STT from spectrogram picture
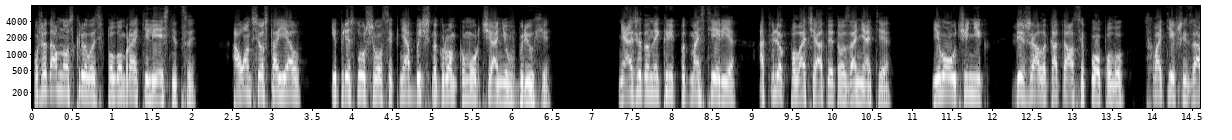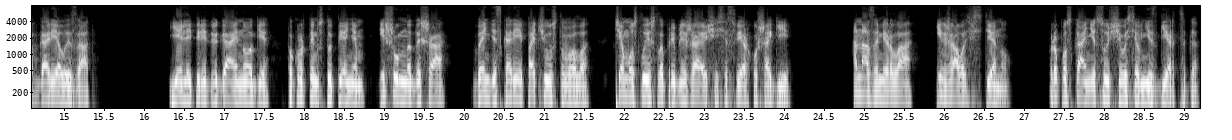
уже давно скрылась в полумраке лестницы, а он все стоял и прислушивался к необычно громкому урчанию в брюхе. Неожиданный крик подмастерья отвлек палача от этого занятия. Его ученик визжал и катался по полу, схватившись за обгорелый зад. Еле передвигая ноги по крутым ступеням и шумно дыша, Венди скорее почувствовала, чем услышала приближающиеся сверху шаги. Она замерла и вжалась в стену пропуская несущегося вниз герцога.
